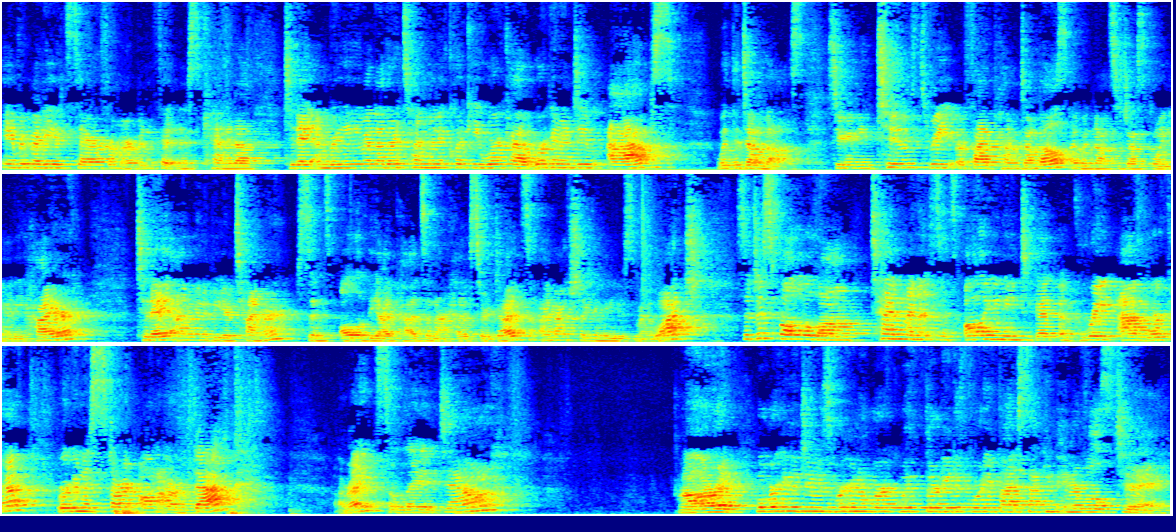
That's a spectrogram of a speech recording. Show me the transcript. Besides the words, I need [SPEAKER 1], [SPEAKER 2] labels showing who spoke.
[SPEAKER 1] Hey everybody, it's Sarah from Urban Fitness Canada. Today I'm bringing you another 10 minute quickie workout. We're gonna do abs with the dumbbells. So you're gonna need two, three, or five pound dumbbells. I would not suggest going any higher. Today I'm gonna be your timer since all of the iPads in our house are dead. So I'm actually gonna use my watch. So just follow along, 10 minutes, that's all you need to get a great ab workout. We're gonna start on our back. All right, so lay it down. All right, what we're gonna do is we're gonna work with 30 to 45 second intervals today.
